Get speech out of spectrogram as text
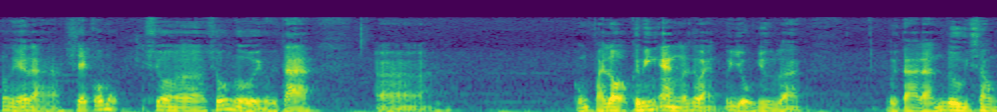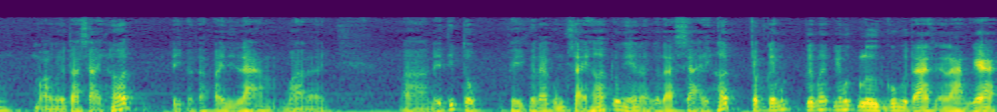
Có nghĩa là sẽ có một số, số người người ta à, cũng phải lo cái miếng ăn đó các bạn. Ví dụ như là người ta đã lương xong mà người ta xài hết thì người ta phải đi làm và để à, để tiếp tục thì người ta cũng xài hết. Có nghĩa là người ta xài hết trong cái mức cái, mức- cái mức lương của người ta sẽ làm ra.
